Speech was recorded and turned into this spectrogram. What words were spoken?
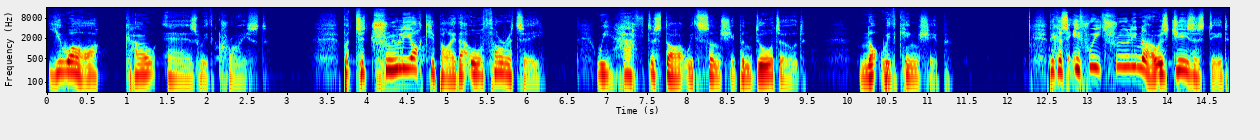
You are co heirs with Christ. But to truly occupy that authority, we have to start with sonship and daughterhood, not with kingship. Because if we truly know, as Jesus did,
